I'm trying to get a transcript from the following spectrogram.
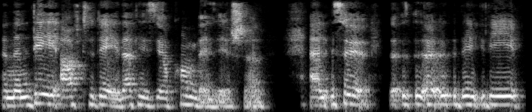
and then day after day, that is your conversation. And so the, the, the,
